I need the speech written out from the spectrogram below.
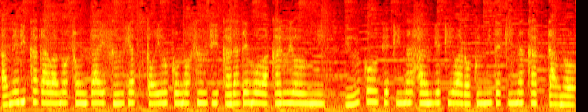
アメリカ側の損害数百というこの数字からでもわかるように、有効的な反撃はろくにできなかったの。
